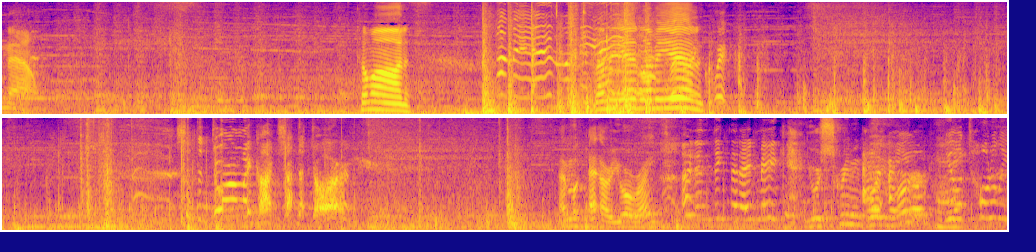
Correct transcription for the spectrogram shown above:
Now? Come on. Let me in! Let me Let me in, let me in. quick. Shut the door! Oh my god, shut the door! Emma, eh, are you all right? I didn't think that I'd make it. You were screaming bloody murder. You look totally.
